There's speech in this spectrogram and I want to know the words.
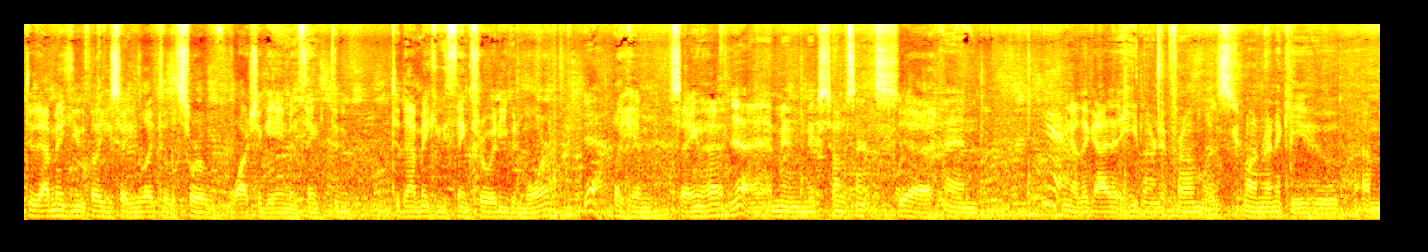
did that make you like you said you like to sort of watch the game and think did, did that make you think through it even more? Yeah. Like him saying that? Yeah, I mean, it makes total sense. Yeah. And, you know, the guy that he learned it from was Ron Roenicke, who I'm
